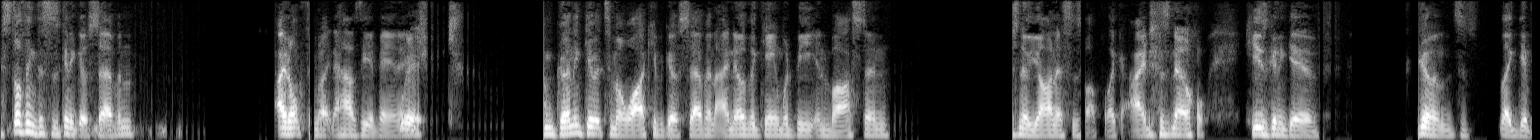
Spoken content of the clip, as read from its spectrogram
I still think this is going to go seven. I don't think right now has the advantage. which I'm going to give it to Milwaukee to go seven. I know the game would be in Boston. I just know Giannis is up. Like I just know he's going to give, going to like give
